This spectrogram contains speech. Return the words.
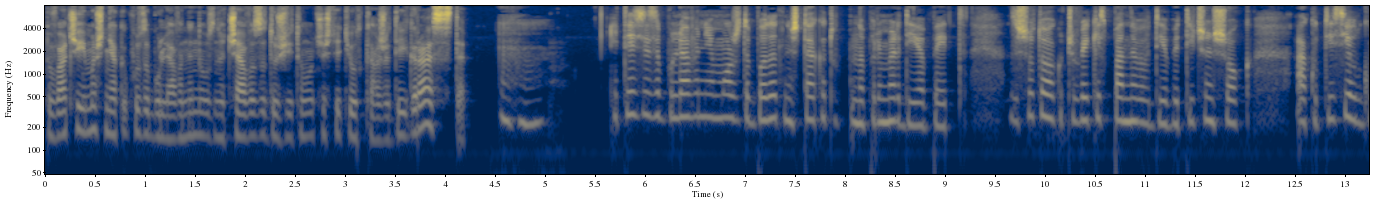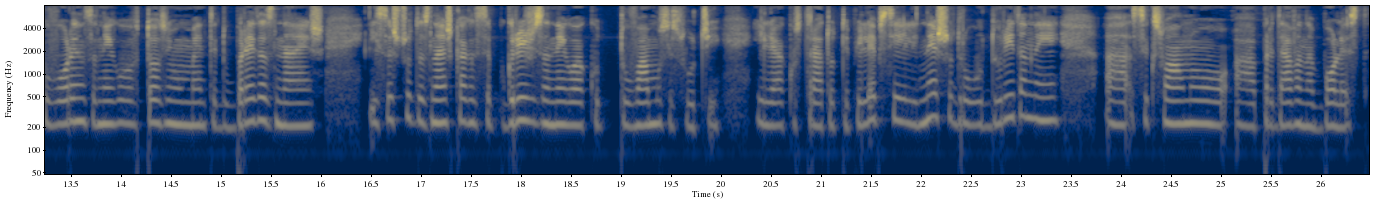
Това, че имаш някакво заболяване, не означава задължително, че ще ти откажа да играе с теб. Mm-hmm. И тези заболявания може да бъдат неща като, например, диабет. Защото ако човек изпадне в диабетичен шок, ако ти си отговорен за него в този момент, е добре да знаеш и също да знаеш как да се погрижиш за него, ако това му се случи. Или ако страда от епилепсия или нещо друго, дори да не е а, сексуално а, предавана болест.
